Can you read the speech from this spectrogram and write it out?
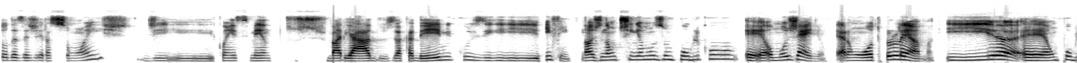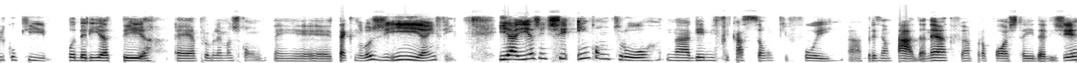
todas as gerações, de conhecimentos variados acadêmicos e, enfim, nós não tínhamos um público é, homogêneo, era um outro problema. E é um público que poderia ter é, problemas com é, tecnologia, enfim. E aí a gente encontrou na gamificação que foi apresentada, né, que foi a proposta aí da LG,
